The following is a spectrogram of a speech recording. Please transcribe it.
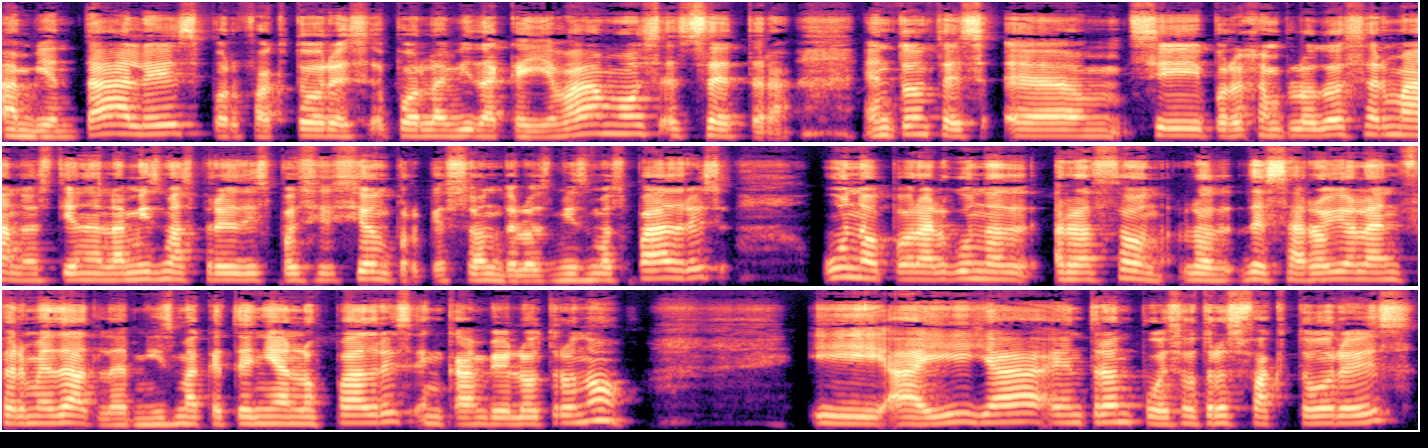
ambientales, por factores, por la vida que llevamos, etc. Entonces, em, si, por ejemplo, dos hermanos tienen la misma predisposición porque son de los mismos padres, uno por alguna razón lo desarrolla la enfermedad la misma que tenían los padres, en cambio el otro no. Y ahí ya entran pues otros factores,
